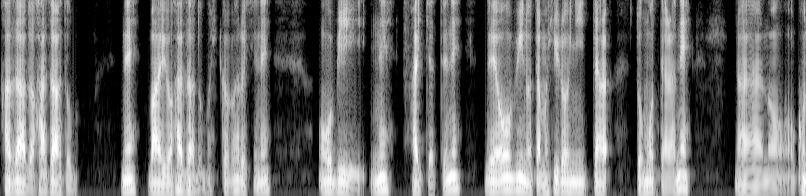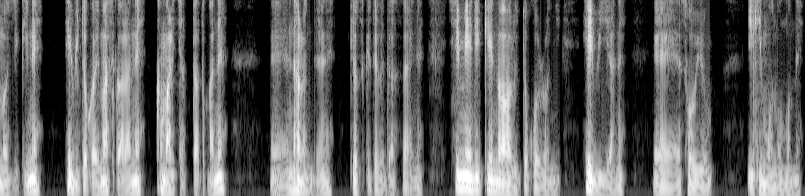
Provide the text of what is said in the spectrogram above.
ハザード、ハザード、ね、バイオハザードも引っかかるしね、OB ね、入っちゃってね、で、OB の球拾いに行ったと思ったらね、あの、この時期ね、蛇とかいますからね、噛まれちゃったとかね、えー、なるんでね、気をつけてくださいね。湿り気のあるところに、蛇やね、えー、そういう生き物もね、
